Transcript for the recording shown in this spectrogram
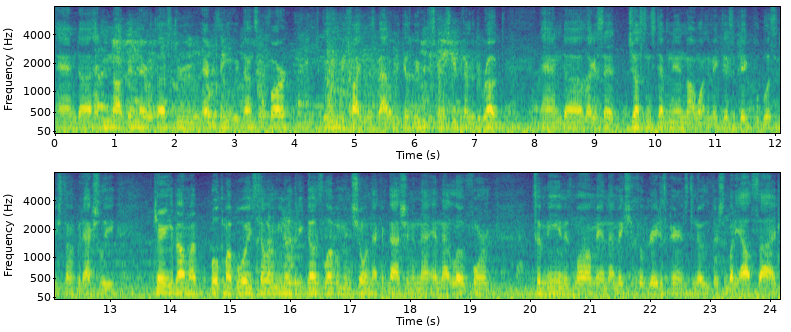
And uh, had he not been there with us through everything that we've done so far, we wouldn't be fighting this battle because we were just going to sweep it under the rug. And uh, like I said, Justin stepping in, not wanting to make this a big publicity stunt, but actually caring about my both my boys, telling them you know that he does love them, and showing that compassion and that and that love for him. To me and his mom, man, that makes you feel great as parents to know that there's somebody outside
